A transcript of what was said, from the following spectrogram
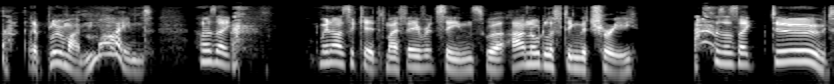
it blew my mind. I was like, when I was a kid, my favorite scenes were Arnold lifting the tree. Because I was like, dude,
